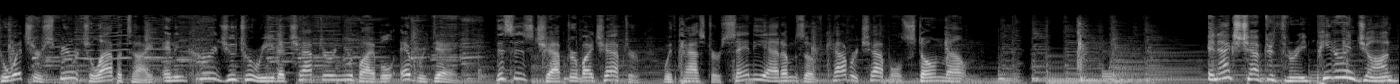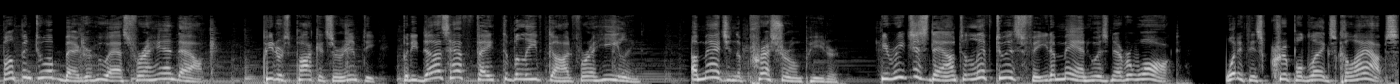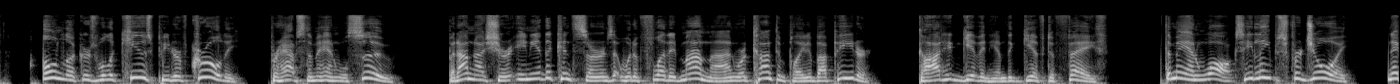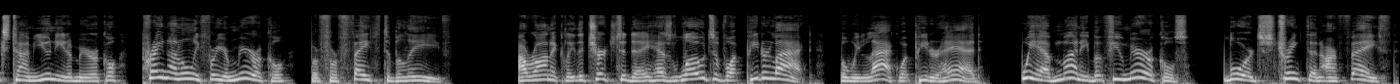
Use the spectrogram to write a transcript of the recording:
to whet your spiritual appetite and encourage you to read a chapter in your Bible every day. This is Chapter by Chapter with Pastor Sandy Adams of Calvary Chapel, Stone Mountain. In Acts chapter 3, Peter and John bump into a beggar who asks for a handout. Peter's pockets are empty, but he does have faith to believe God for a healing. Imagine the pressure on Peter. He reaches down to lift to his feet a man who has never walked. What if his crippled legs collapse? Onlookers will accuse Peter of cruelty. Perhaps the man will sue. But I'm not sure any of the concerns that would have flooded my mind were contemplated by Peter. God had given him the gift of faith. The man walks, he leaps for joy. Next time you need a miracle, pray not only for your miracle, but for faith to believe. Ironically, the church today has loads of what Peter lacked, but we lack what Peter had. We have money, but few miracles. Lord, strengthen our faith.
